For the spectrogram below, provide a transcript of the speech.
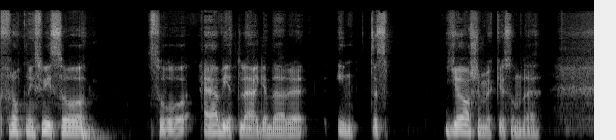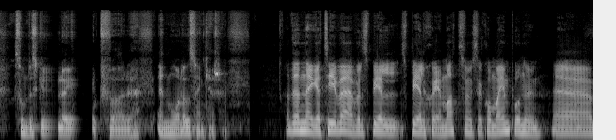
förhoppningsvis så så är vi i ett läge där det inte gör så mycket som det, som det skulle ha gjort för en månad sedan kanske. Det negativa är väl spel, spelschemat som vi ska komma in på nu. Eh,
